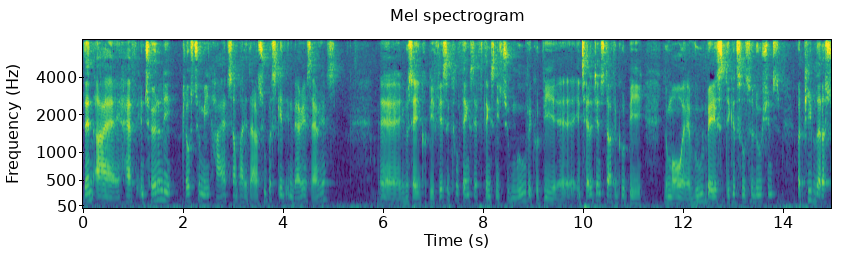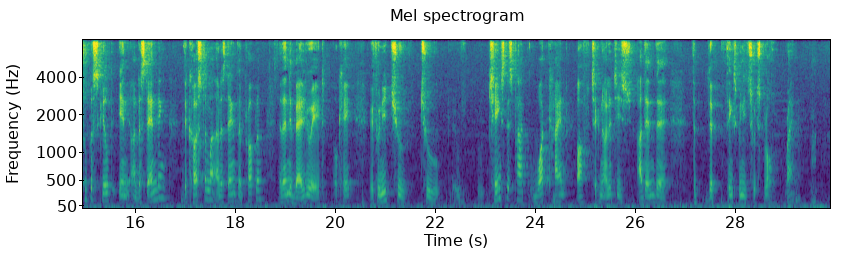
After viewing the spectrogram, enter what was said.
Then I have internally, close to me, hired somebody that are super skilled in various areas. Uh, you could say it could be physical things if things need to move. It could be uh, intelligent stuff. It could be more uh, rule-based digital solutions. But people that are super skilled in understanding the customer, understanding the problem, and then evaluate. Okay, if we need to to change this part, what kind of technologies are then the the, the things we need to explore, right?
